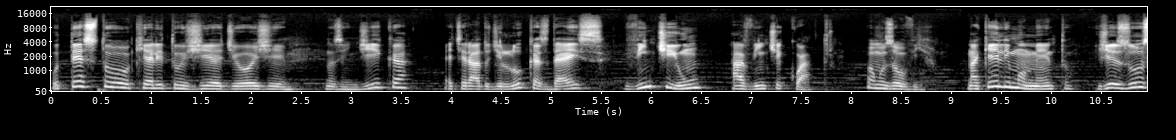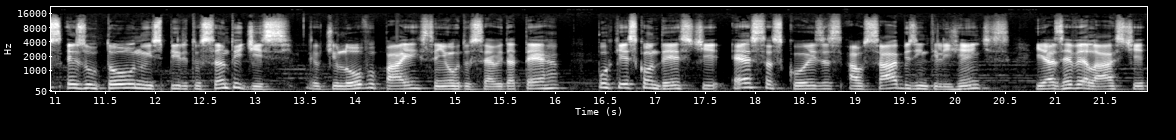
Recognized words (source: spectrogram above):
O texto que a liturgia de hoje nos indica é tirado de Lucas 10, 21 a 24. Vamos ouvir. Naquele momento, Jesus exultou no Espírito Santo e disse: Eu te louvo, Pai, Senhor do céu e da terra, porque escondeste essas coisas aos sábios e inteligentes e as revelaste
